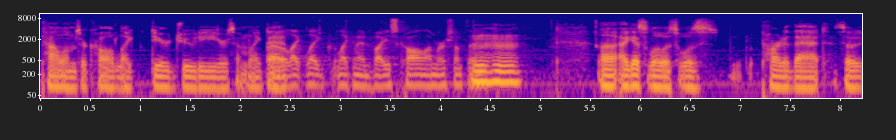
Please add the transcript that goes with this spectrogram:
columns are called, like Dear Judy or something like that. Uh, like like like an advice column or something. hmm Uh, I guess Lois was part of that. So,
